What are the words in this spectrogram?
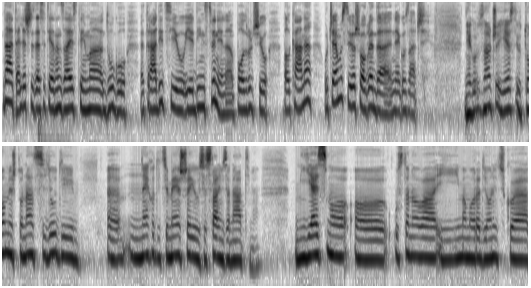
Da, Telja 61 zaista ima dugu tradiciju i jedinstven je na području Balkana. U čemu se još ogleda njegov značaj? Njegov značaj jeste u tome što nas ljudi e, nehodice mešaju sa starim zanatima. Mi jesmo ustanova i imamo radionicu koja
